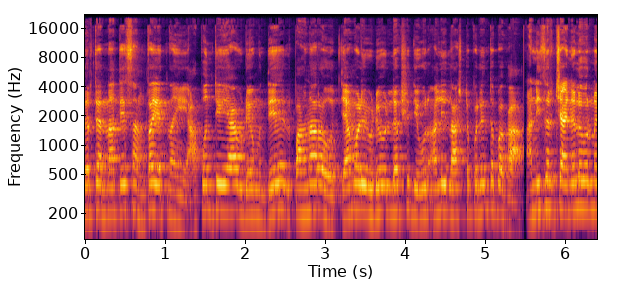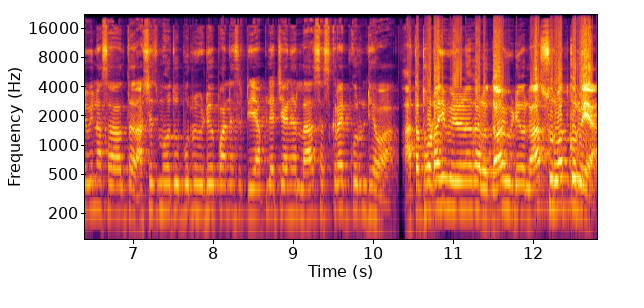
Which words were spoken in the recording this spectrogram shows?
तर त्यांना ते सांगता येत नाही. आपण ते या व्हिडिओमध्ये पाहणार आहोत. त्यामुळे व्हिडिओ लक्ष देऊन आणि लास्टपर्यंत बघा. आणि जर चॅनलवर नवीन असाल तर असेच महत्त्वपूर्ण व्हिडिओ पाहण्यासाठी आपल्या चॅनलला सबस्क्राईब करून ठेवा. आता थोडाही वेळ न घालवता व्हिडिओला सुरुवात करूया.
